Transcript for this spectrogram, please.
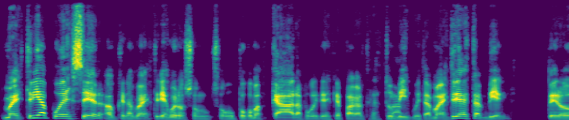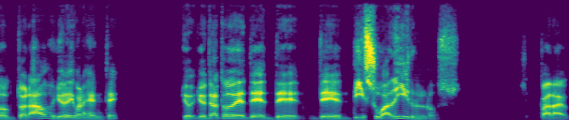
Maestría puede ser, aunque las maestrías, bueno, son, son un poco más caras porque tienes que pagártelas tú mismo y tal. Maestrías están bien. Pero doctorados, yo digo a la gente, yo, yo trato de, de, de, de disuadirlos para,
